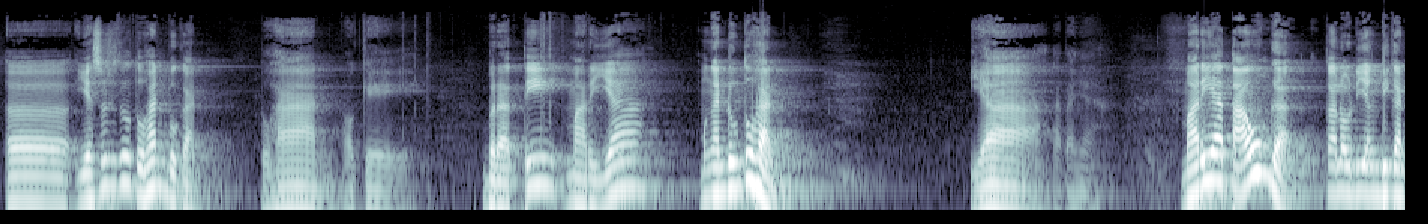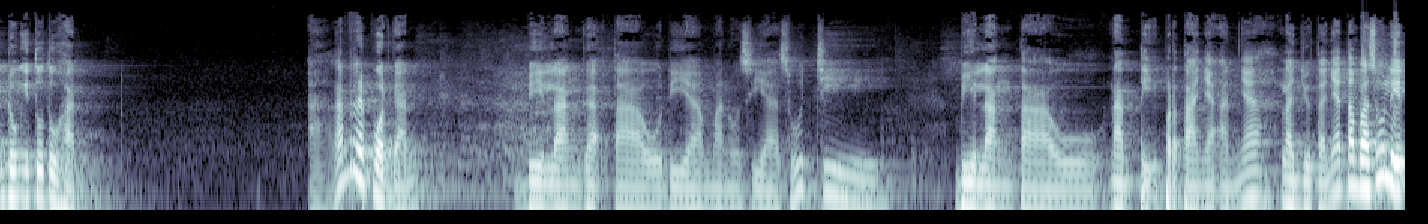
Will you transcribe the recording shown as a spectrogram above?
e, Yesus itu Tuhan bukan? Tuhan, oke. Okay. Berarti Maria mengandung Tuhan? Ya katanya. Maria tahu nggak kalau dia yang dikandung itu Tuhan? Ah, kan repot kan? Bilang nggak tahu dia manusia suci, bilang tahu nanti pertanyaannya lanjutannya tambah sulit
